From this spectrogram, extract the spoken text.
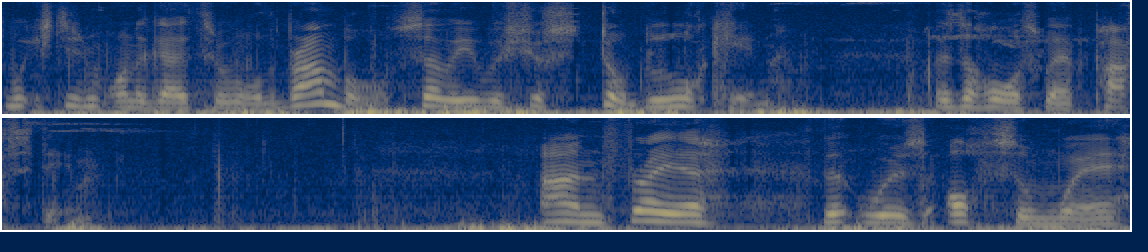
which didn't want to go through all the brambles. So he was just stood looking as the horse went past him. And Freya, that was off somewhere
